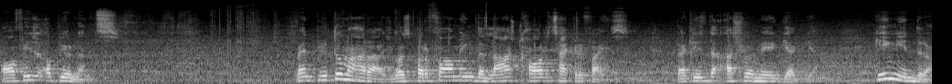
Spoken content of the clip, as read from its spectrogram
of his opulence. When Prithu Maharaj was performing the last horse sacrifice, that is the Ashwamedh Yajna, King Indra,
